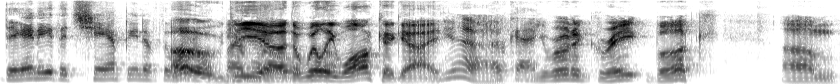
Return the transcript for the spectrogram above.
Danny, the champion of the Oh, world. Oh, the uh, the Willy Wonka guy. Yeah. Okay. You wrote a great book. Um,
